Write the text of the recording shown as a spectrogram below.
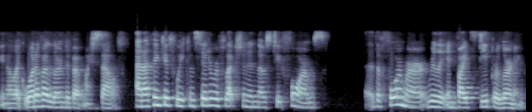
You know like what have i learned about myself? And i think if we consider reflection in those two forms uh, the former really invites deeper learning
